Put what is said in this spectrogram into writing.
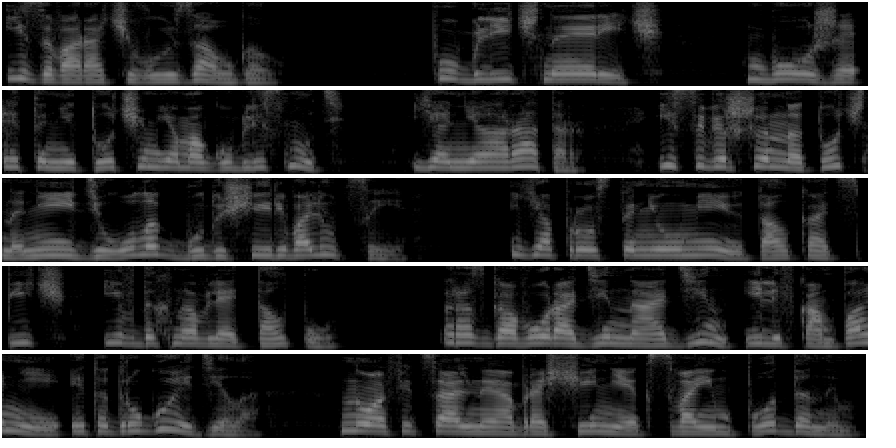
и заворачиваю за угол. Публичная речь. Боже, это не то, чем я могу блеснуть. Я не оратор и совершенно точно не идеолог будущей революции. Я просто не умею толкать спич и вдохновлять толпу. Разговор один на один или в компании – это другое дело. Но официальное обращение к своим подданным...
